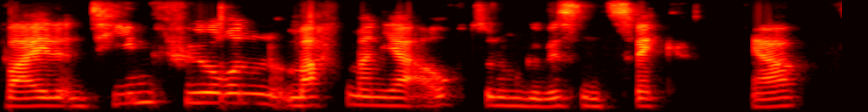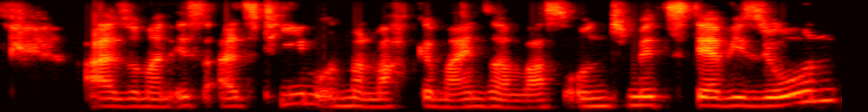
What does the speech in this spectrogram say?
weil ein Team führen macht man ja auch zu einem gewissen Zweck. Ja, also man ist als Team und man macht gemeinsam was. Und mit der Vision,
